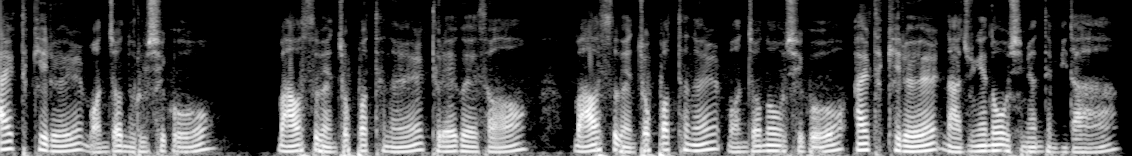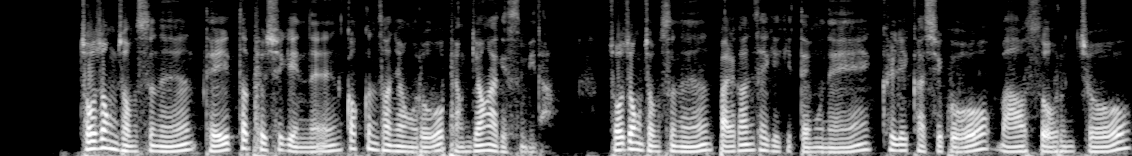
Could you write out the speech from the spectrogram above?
Alt키를 먼저 누르시고 마우스 왼쪽 버튼을 드래그해서 마우스 왼쪽 버튼을 먼저 놓으시고 Alt키를 나중에 놓으시면 됩니다. 조정 점수는 데이터 표식이 있는 꺾은 선형으로 변경하겠습니다. 조정 점수는 빨간색이기 때문에 클릭하시고 마우스 오른쪽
